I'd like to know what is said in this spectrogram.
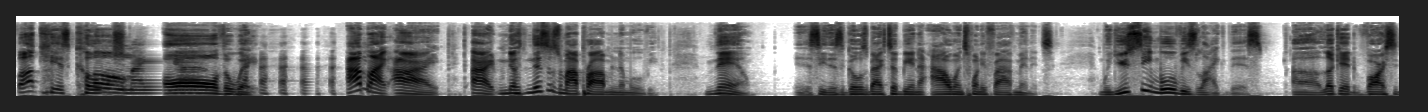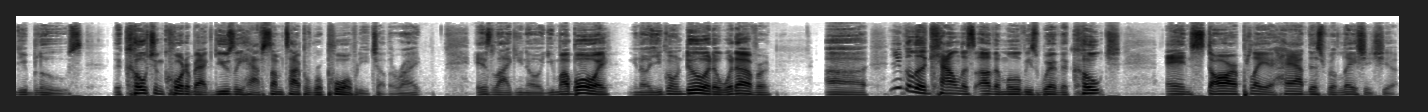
Fuck his coach Oh my God. all the way. I'm like, all right, all right. No, this is my problem in the movie. Now, you see, this goes back to being an hour and 25 minutes. When you see movies like this, uh, look at Varsity Blues. The coach and quarterback usually have some type of rapport with each other, right? It's like, you know, you my boy, you know, you're gonna do it or whatever. Uh, you can look at countless other movies where the coach and star player have this relationship.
